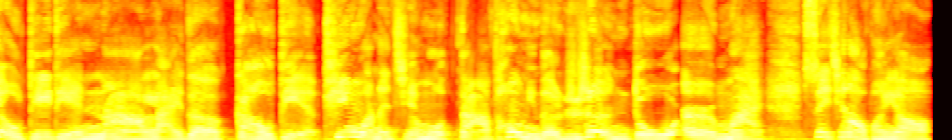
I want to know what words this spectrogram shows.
有低点哪来的高点？听完了节目，打通你的任督二脉。所以，亲老朋友，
